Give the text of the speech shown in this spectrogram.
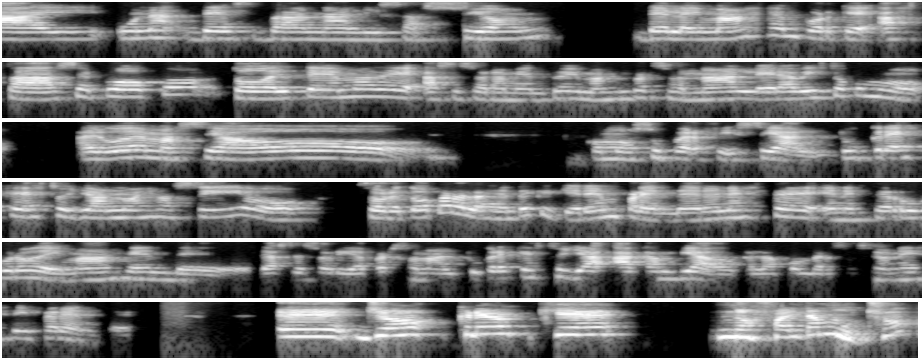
hay una desbanalización de la imagen? Porque hasta hace poco todo el tema de asesoramiento de imagen personal era visto como algo demasiado como superficial. ¿Tú crees que esto ya no es así o sobre todo para la gente que quiere emprender en este, en este rubro de imagen, de, asesoría personal, ¿tú crees que esto ya ha cambiado, que la conversación es diferente? Eh, yo creo que nos falta mucho,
